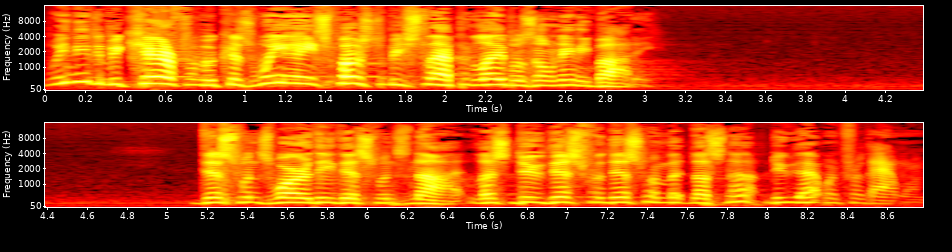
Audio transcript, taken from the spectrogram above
We need to be careful because we ain't supposed to be slapping labels on anybody. This one's worthy, this one's not. Let's do this for this one, but let's not do that one for that one.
